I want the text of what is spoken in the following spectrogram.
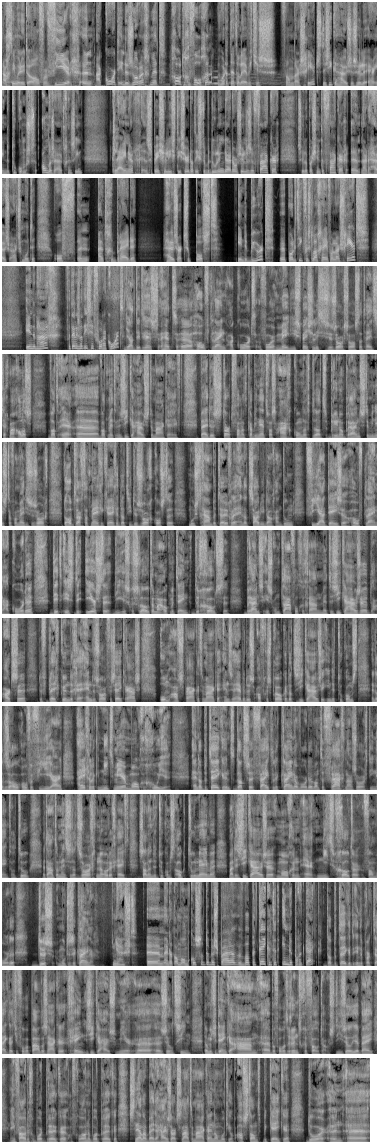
18 minuten over 4. Een akkoord in de zorg met grote gevolgen. U hoort het net al eventjes van daar Scheert. De ziekenhuizen zullen er in de toekomst anders uit gaan zien. Kleiner en specialistischer, dat is de bedoeling. Daardoor zullen, ze vaker, zullen patiënten vaker uh, naar de huisarts moeten... of een uitgebreide huisartsenpost in de buurt. Uh, politiek verslaggever Lars Geerts in Den Haag. Vertel eens, wat is dit voor akkoord? Ja, dit is het uh, hoofdlijnakkoord voor medisch specialistische zorg, zoals dat heet. Zeg maar alles wat, er, uh, wat met een ziekenhuis te maken heeft. Bij de start van het kabinet was aangekondigd dat Bruno Bruins... de minister voor Medische Zorg, de opdracht had meegekregen... dat hij de zorgkosten moest gaan beteugelen. En dat zou hij dan gaan doen via deze hoofdlijnenakkoorden. Dit is de eerste die is gesloten, maar ook meteen de grootste. Bruins is om tafel gegaan met de ziekenhuizen, de artsen, de verpleegkundigen en de zorgverzekeraars om afspraken te maken. En ze hebben dus afgesproken dat ziekenhuizen in de toekomst, en dat is al over vier jaar, eigenlijk niet meer mogen groeien. En dat betekent dat ze feitelijk kleiner worden, want de vraag naar zorg die neemt al toe. Het aantal mensen dat zorg nodig heeft, zal in de toekomst ook toenemen. Maar de ziekenhuizen mogen er niet groter van worden. Dus moeten ze kleiner. Juist. Um, en dat allemaal om kosten te besparen. Wat betekent het in de praktijk? Dat betekent in de praktijk dat je voor bepaalde zaken... geen ziekenhuis meer uh, uh, zult zien. Dan moet je denken aan uh, bijvoorbeeld röntgenfoto's. Die zul je bij eenvoudige bordbreuken of gewone bordbreuken... sneller bij de huisarts laten maken. En dan wordt die op afstand bekeken door een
